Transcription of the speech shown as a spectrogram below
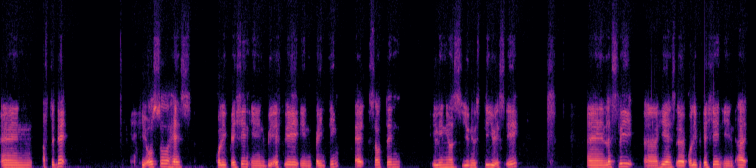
And after that, he also has qualification in BFA in painting at Southern Illinois University USA. And lastly, uh, he has a qualification in art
